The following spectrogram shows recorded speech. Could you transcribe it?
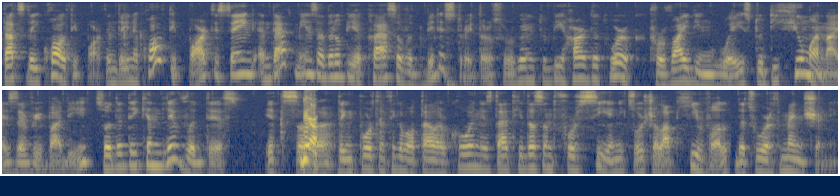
That's the equality part. And the inequality part is saying, and that means that there'll be a class of administrators who are going to be hard at work, providing ways to dehumanize everybody so that they can live with this. It's uh, Yeah. the important thing about Tyler Cowen is that he doesn't foresee any social upheaval that's worth mentioning.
